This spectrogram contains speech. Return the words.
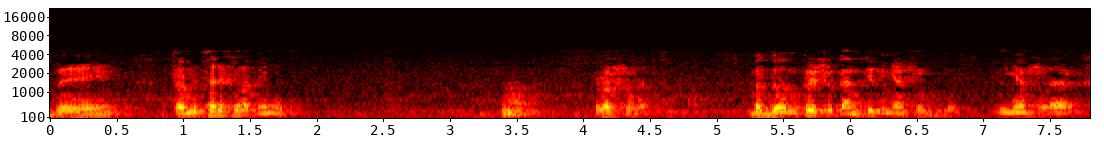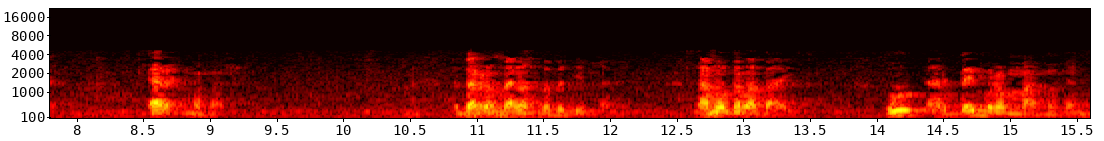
ותלמיד צריך להבין את זה. לא שולט. מדוע מפרישו גם כן עניין של גבול, זה עניין של ערך, ערך ממש. דבר על מלך ועבדים האלה. למה בעל הבית? הוא הרבה מרומם ממנו,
